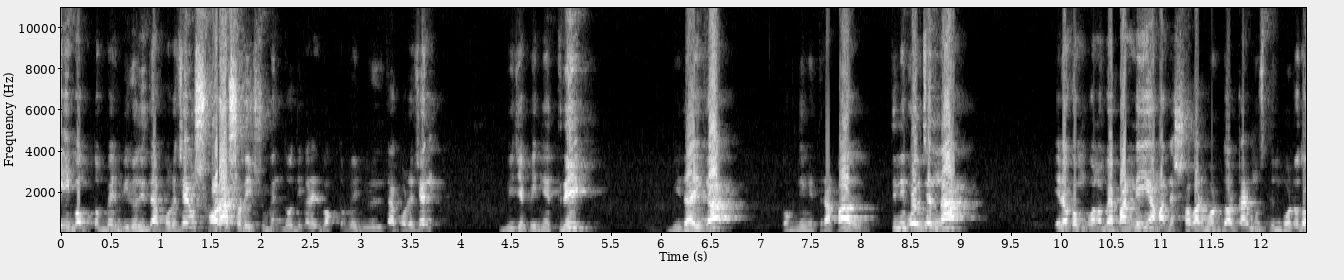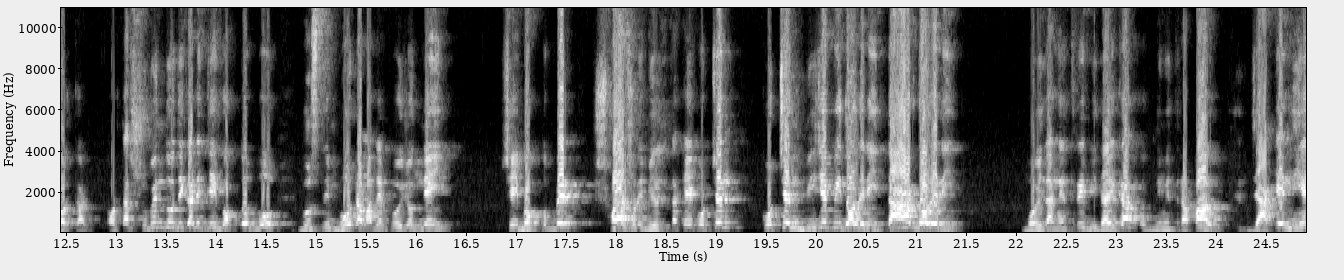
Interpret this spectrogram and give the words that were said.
এই বক্তব্যের বিরোধিতা করেছেন সরাসরি, শুভেন্দু অধিকারীর বক্তব্যের বিরোধিতা করেছেন বিজেপি নেত্রী বিধায়িকা অগ্নিমিত্রা পাল। তিনি বলছেন, না, এরকম কোনো ব্যাপার নেই, আমাদের সবার ভোট দরকার, মুসলিম ভোটও দরকার। অর্থাৎ শুভেন্দু অধিকারীর যে বক্তব্য, মুসলিম ভোট আমাদের প্রয়োজন নেই, সেই বক্তব্যের সরাসরি বিরোধিতা কে করছেন? করছেন বিজেপি দলেরই, তার দলেরই মহিলা নেত্রী বিধায়িকা অগ্নিমিত্রা পাল যাকে নিয়ে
